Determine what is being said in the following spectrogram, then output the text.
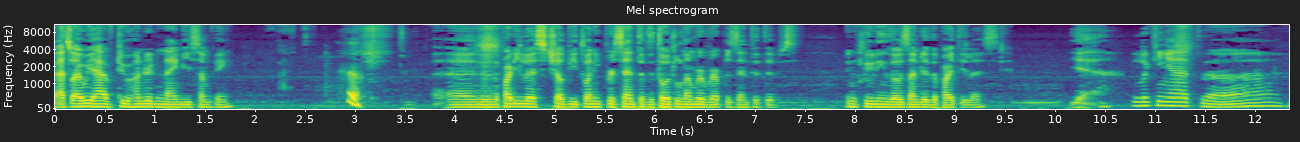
That's why we have 290 something. And the party list shall be 20% of the total number of representatives, including those under the party list. Yeah. Looking at the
